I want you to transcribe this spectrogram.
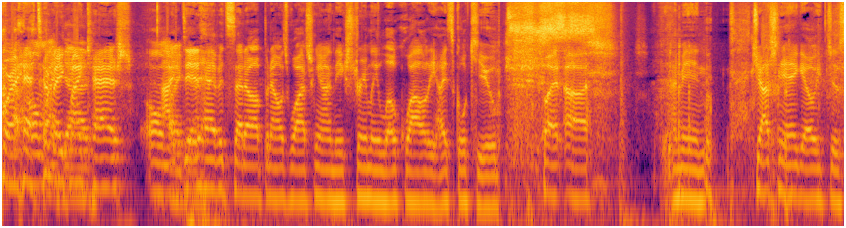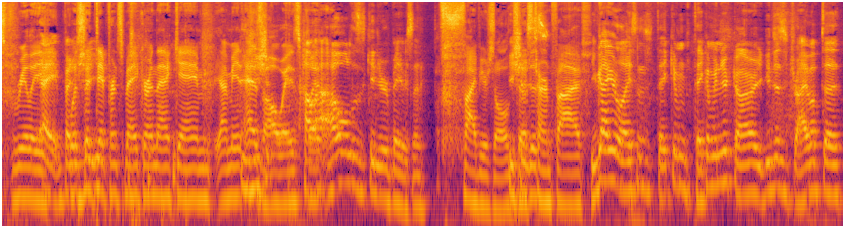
where I had Oh to my make my cash, Oh my I did God. have it set up and I was watching it on the extremely low quality high school cube. But uh I mean, Josh Niego just really Hey, was the difference maker in that game. I mean, as always, How, but how old is the kid you're babysitting? five years old, You just just- turned five. You got your license. Take him. Take him in your car. You can just drive up to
